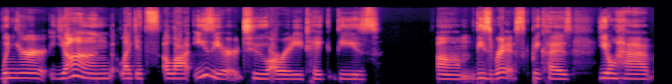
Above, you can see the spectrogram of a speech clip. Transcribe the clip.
when you're young, like it's a lot easier to already take these um these risks because you don't have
